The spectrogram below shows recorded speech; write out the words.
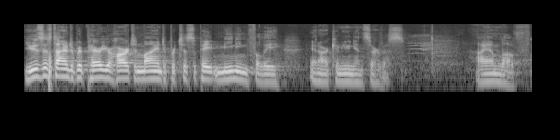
Use this time to prepare your heart and mind to participate meaningfully in our communion service. I am love.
